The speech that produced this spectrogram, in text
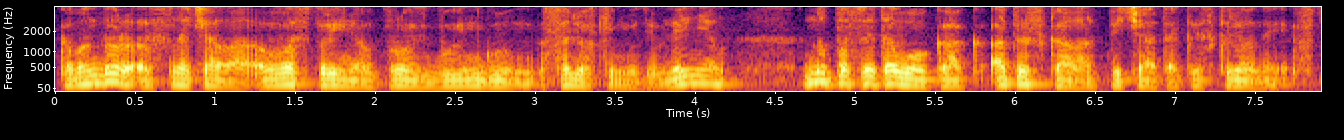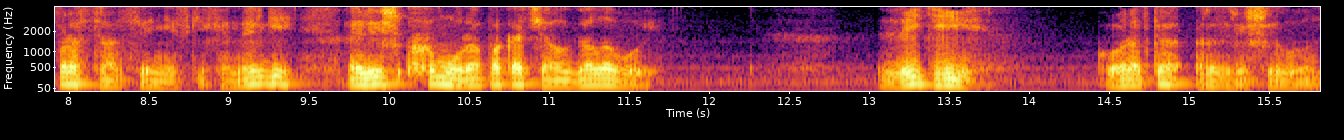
Командор сначала воспринял просьбу Ингун с легким удивлением, но после того, как отыскал отпечаток искрённой в пространстве низких энергий, лишь хмуро покачал головой. «Лети!» – коротко разрешил он.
